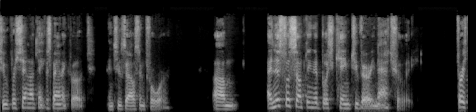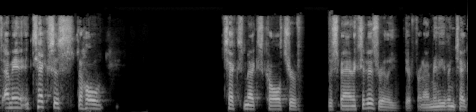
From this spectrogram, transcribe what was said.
two percent, I think, Hispanic vote in two thousand four, um, and this was something that Bush came to very naturally. First, I mean, in Texas, the whole Tex-Mex culture of Hispanics, it is really different. I mean, even Ted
